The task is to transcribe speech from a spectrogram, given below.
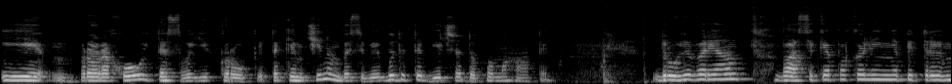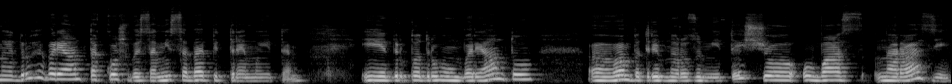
і прораховуйте свої кроки. Таким чином ви собі будете більше допомагати. Другий варіант вас яке покоління підтримує. Другий варіант також ви самі себе підтримуєте. І по другому варіанту е, вам потрібно розуміти, що у вас наразі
